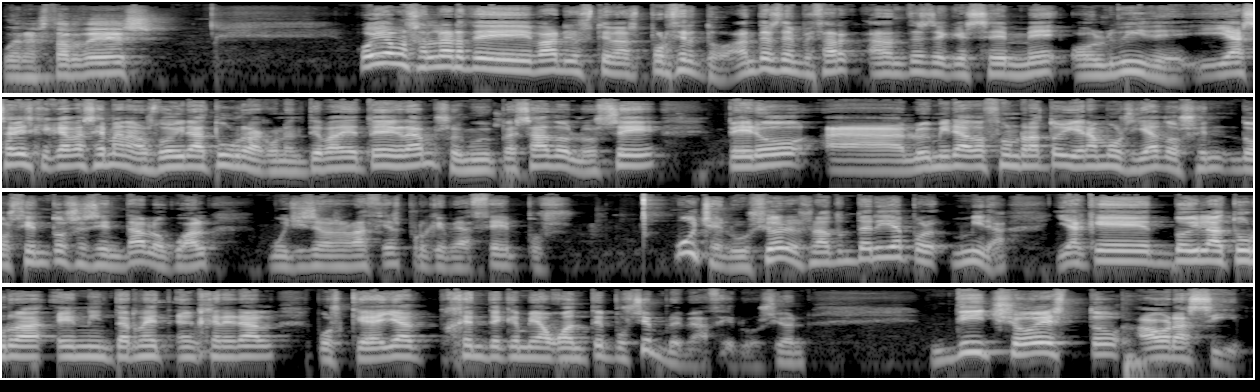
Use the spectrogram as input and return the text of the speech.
Buenas tardes. Hoy vamos a hablar de varios temas. Por cierto, antes de empezar, antes de que se me olvide, y ya sabéis que cada semana os doy la turra con el tema de Telegram, soy muy pesado, lo sé, pero ah, lo he mirado hace un rato y éramos ya 260, lo cual muchísimas gracias porque me hace pues mucha ilusión, es una tontería, pues mira, ya que doy la turra en internet en general, pues que haya gente que me aguante, pues siempre me hace ilusión. Dicho esto, ahora sí,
